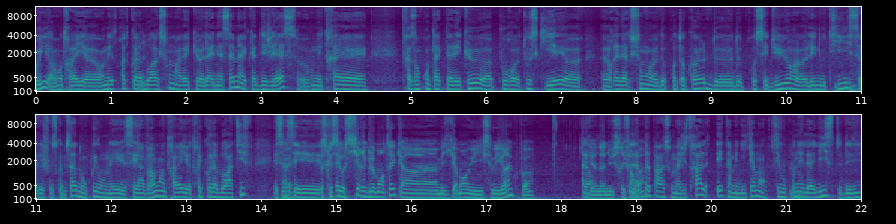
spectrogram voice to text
Oui, on travaille euh, en étroite collaboration avec euh, la NSM, avec la DGS. On est très très en contact avec eux euh, pour tout ce qui est rédaction de protocoles, de, de procédures, les notices, mhm. les choses comme ça. Donc oui, on est c'est vraiment un travail très collaboratif. Et ça, c'est parce que c'est aussi réglementé qu'un médicament X ou Y ou pas? Qui vient d'industrie La préparation magistrale est un médicament. Si vous prenez la liste de,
